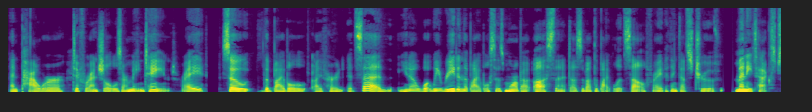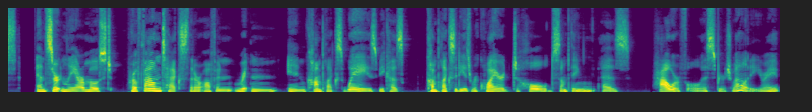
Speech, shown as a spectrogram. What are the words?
and power differentials are maintained, right? So the Bible, I've heard it said, you know, what we read in the Bible says more about us than it does about the Bible itself, right? I think that's true of many texts. And certainly our most profound texts that are often written in complex ways because complexity is required to hold something as powerful as spirituality, right?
